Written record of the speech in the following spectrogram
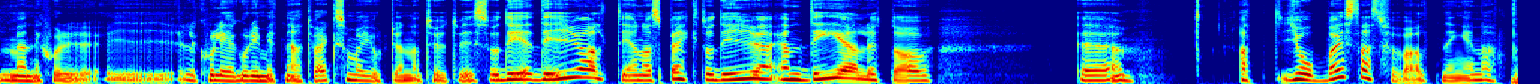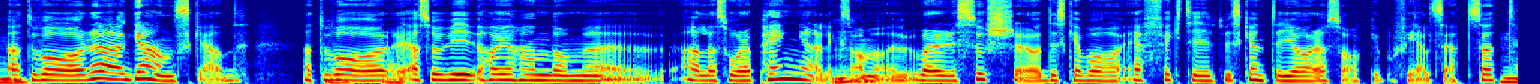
människor i, eller kollegor i mitt nätverk som har gjort det naturligtvis. Och det, det är ju alltid en aspekt och det är ju en del utav eh, att jobba i statsförvaltningen, att, mm. att vara granskad. Att mm, vara, mm. alltså vi har ju hand om eh, allas våra pengar, liksom, mm. våra resurser och det ska vara effektivt. Vi ska inte göra saker på fel sätt. Så mm.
